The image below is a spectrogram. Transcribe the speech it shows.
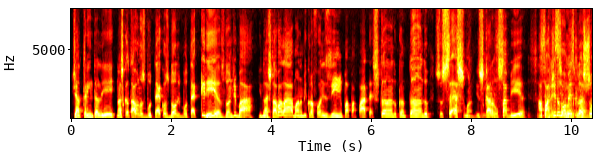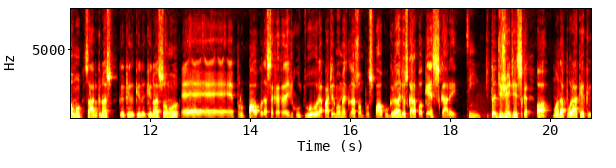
tinha 30 ali. Nós cantávamos nos botecos, os donos de boteco queriam, os donos de bar. E nós estava lá, mano, microfonezinho, papapá, testando, cantando. Sucesso, mano. E os caras não sabiam. A partir do momento que nós somos, sabe, que nós, que, que- que, que nós somos é, é, é, é, pro palco da Secretaria de Cultura, a partir do momento que nós somos pros palcos grandes, os caras, pô, quem é esses caras aí? Sim. Que tanto de gente esse cara. Ó, manda apurar o que, que,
